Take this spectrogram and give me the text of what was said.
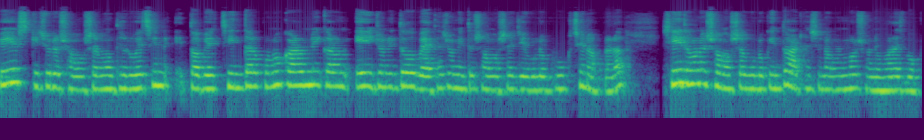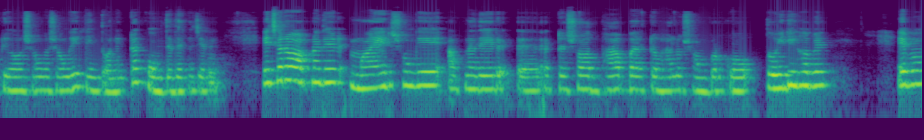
বেশ কিছুটা সমস্যার মধ্যে রয়েছেন। তবে চিন্তার কোনো কারণ নেই, কারণ এই জনিত ব্যথাজনিত সমস্যা যেগুলো ভুগছেন আপনারা, সেই ধরনের সমস্যাগুলো কিন্তু আঠাশে নভেম্বর শনি মহারাজ বক্রি হওয়ার সঙ্গে সঙ্গে কিন্তু অনেকটা কমতে দেখা যাবে। এছাড়াও আপনাদের মায়ের সঙ্গে আপনাদের একটা সৎ ভাব বা একটা ভালো সম্পর্ক তৈরি হবে এবং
